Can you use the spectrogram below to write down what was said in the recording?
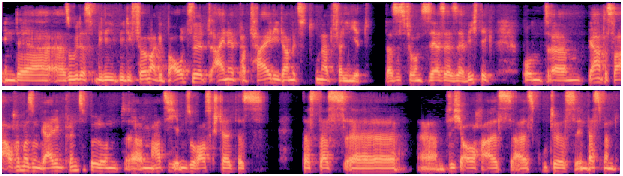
in der, äh, so wie das, wie die, wie die Firma gebaut wird, eine Partei, die damit zu tun hat, verliert. Das ist für uns sehr, sehr, sehr wichtig. Und ähm, ja, das war auch immer so ein Guiding Principle und ähm, hat sich eben so herausgestellt, dass, dass das äh, äh, sich auch als, als gutes Investment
